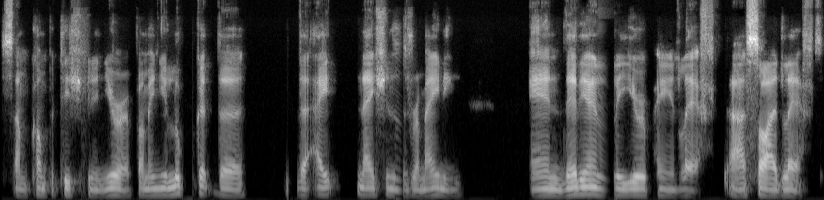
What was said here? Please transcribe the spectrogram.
some competition in Europe. I mean, you look at the the eight nations remaining, and they're the only European left uh, side left.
